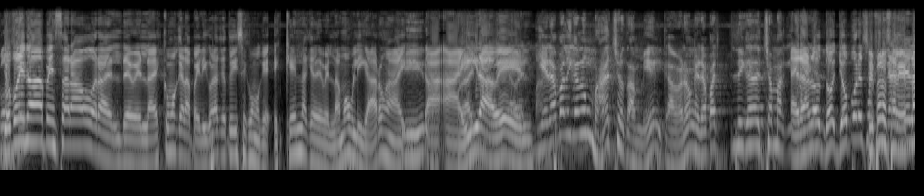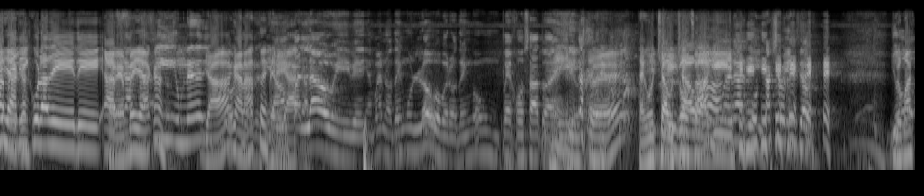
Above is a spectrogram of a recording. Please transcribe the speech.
Yo poniendo a pensar ahora, el de verdad es como que la película que tú dices, como que es que es la que de verdad me obligaron a, Sí, a, a ir a ver. Y era para ligar a un macho también, cabrón. Era para ligar al chamaquito. Eran los dos. Yo por eso Sí, al pero final salían de la película de. de ah, Salían Era bellacas. casi un nene Ya, 18, ganaste. bellaca. Miraban para el lado y veían, bueno, no tengo un lobo, pero tengo un pejosato ahí. Sí. ¿eh? Tengo un chau chau aquí. Yo, Lo más-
